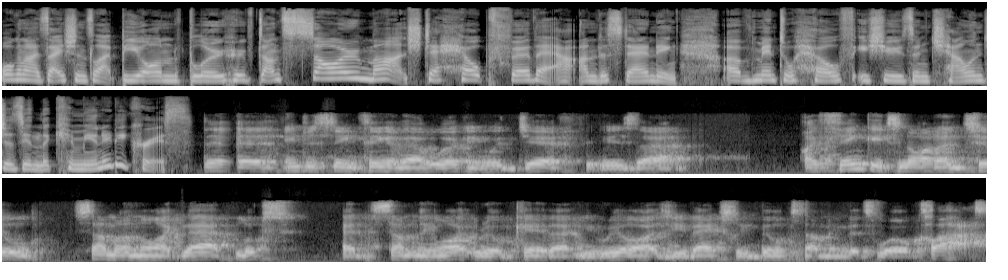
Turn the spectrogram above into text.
organisations like Beyond Blue, who've done so much to help further our understanding of mental health issues and challenges in the community, Chris. The interesting thing about working with Jeff is that I think it's not until someone like that looks at something like Real Care that you realise you've actually built something that's world class.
